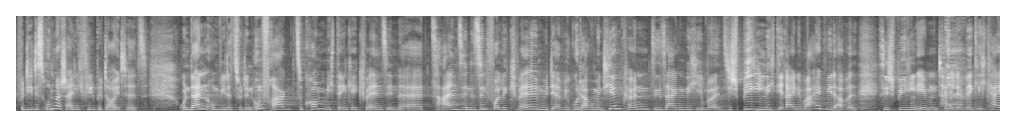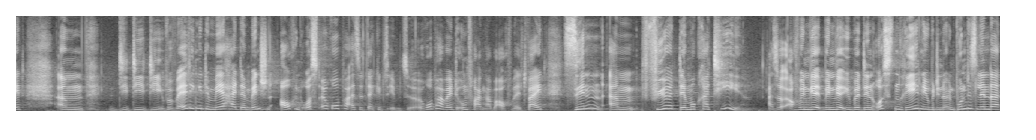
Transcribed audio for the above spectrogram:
für die das unwahrscheinlich viel bedeutet. Und dann, um wieder zu den Umfragen zu kommen, ich denke, Quellen sind, äh, Zahlen sind eine sinnvolle Quelle, mit der wir gut argumentieren können. Sie sagen nicht immer, sie spiegeln nicht die reine Wahrheit wieder, aber sie spiegeln eben einen Teil der Wirklichkeit. Ähm, die, die, die überwältigende Mehrheit der Menschen, auch in Osteuropa, also da gibt es eben europaweite Umfragen, aber auch weltweit, sind ähm, für Demokratie. Also auch wenn wir, wenn wir über den Osten reden, über die neuen Bundesländer,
